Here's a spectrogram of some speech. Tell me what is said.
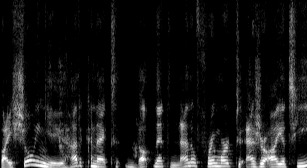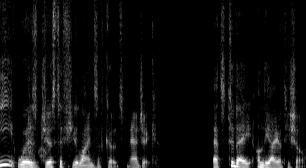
by showing you how to connect .NET Nano Framework to Azure IoT with just a few lines of code. Magic. That's today on the IoT Show.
